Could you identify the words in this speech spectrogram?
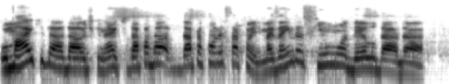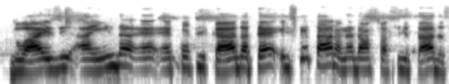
o Mike da, da AudioConnect, dá para dá para conversar com ele, mas ainda assim o modelo da, da do Wise ainda é, é, complicado. Até eles tentaram, né, dar umas facilitadas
